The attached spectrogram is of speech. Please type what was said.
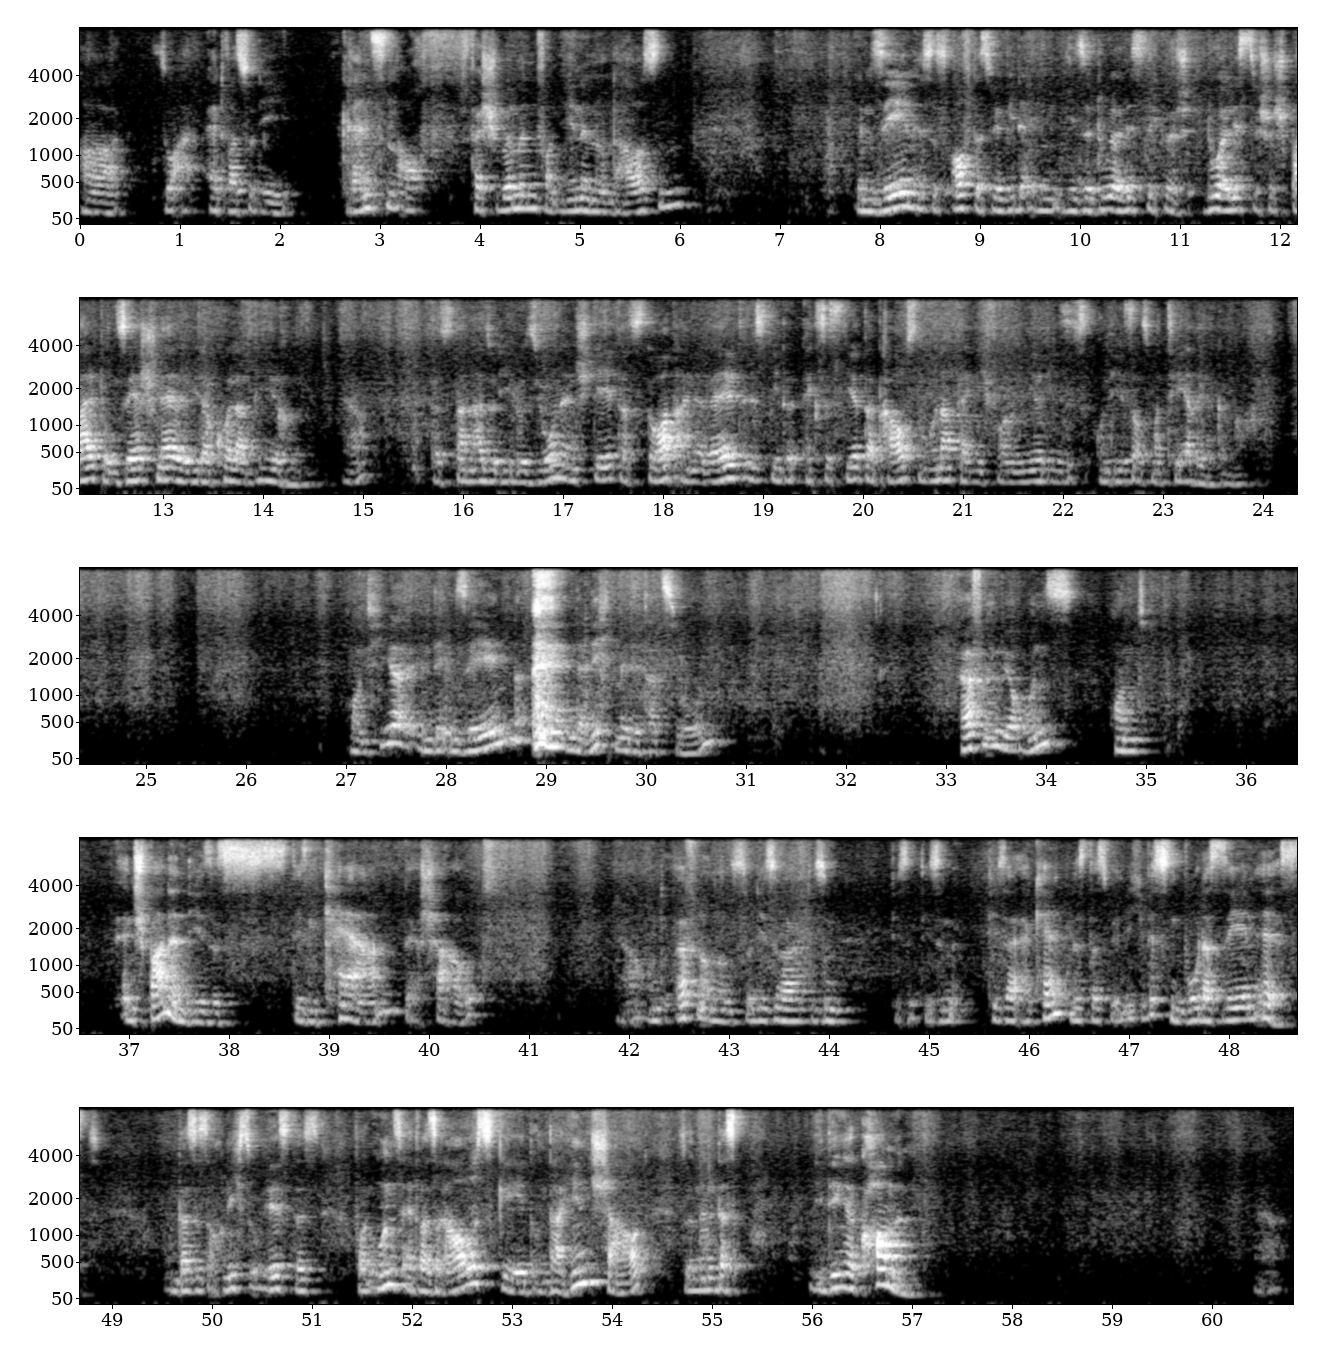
äh, so etwas, so die Grenzen auch verschwimmen von innen und außen. Im Sehen ist es oft, dass wir wieder in diese dualistische, dualistische Spaltung sehr schnell wieder kollabieren. Ja? Dass dann also die Illusion entsteht, dass dort eine Welt ist, die existiert da draußen unabhängig von mir dieses, und die ist aus Materie gemacht. Und hier in dem Sehen, in der Nichtmeditation, öffnen wir uns und entspannen dieses, diesen Kern, der schaut, ja, und öffnen uns zu dieser, diesem diese, diese, dieser Erkenntnis, dass wir nicht wissen, wo das Sehen ist. Und dass es auch nicht so ist, dass von uns etwas rausgeht und dahin schaut, sondern dass die Dinge kommen. Ja?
